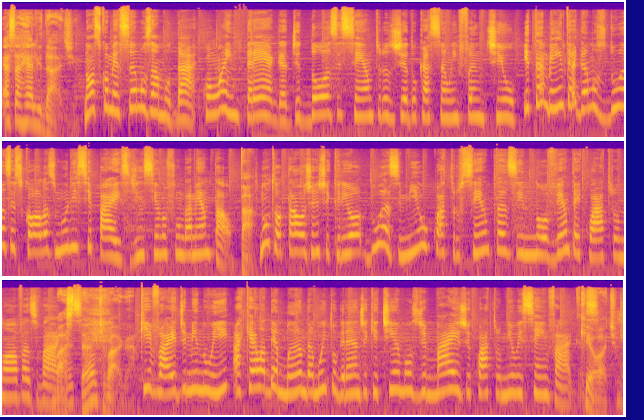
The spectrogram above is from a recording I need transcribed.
essa realidade? Nós começamos a mudar com a entrega de 12 centros de educação infantil e também entregamos duas escolas municipais de ensino fundamental. Tá. No total, a gente criou 2.494 novas vagas. Bastante vaga. Que vai diminuir aquela demanda muito grande que tínhamos de mais de 4.100 vagas. Que ótimo.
